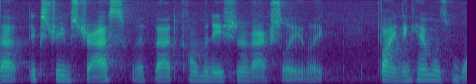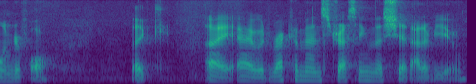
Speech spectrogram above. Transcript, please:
that extreme stress with that culmination of actually like finding him was wonderful. Like I I would recommend stressing the shit out of you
